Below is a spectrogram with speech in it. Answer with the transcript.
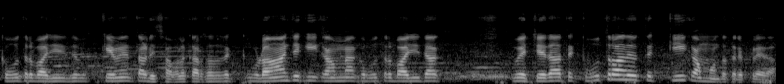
ਕਬੂਤਰਬਾਜੀ ਕਿਵੇਂ ਤੁਹਾਡੀ ਸਫਲ ਕਰ ਸਕਦਾ? ਤੇ ਉਡਾਨ 'ਚ ਕੀ ਕੰਮ ਹੈ ਕਬੂਤਰਬਾਜੀ ਦਾ ਵਿੱਚ ਇਹਦਾ? ਤੇ ਕਬੂਤਰਾਂ ਦੇ ਉੱਤੇ ਕੀ ਕੰਮ ਹੁੰਦਾ ਤਿਰਫਲੇ ਦਾ?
